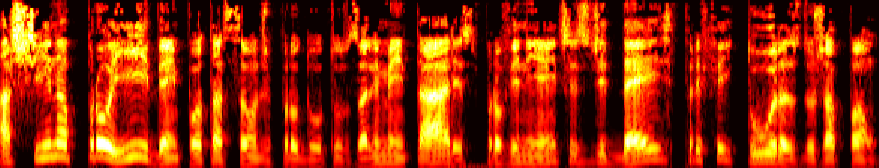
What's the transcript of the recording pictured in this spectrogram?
A China proíbe a importação de produtos alimentares provenientes de 10 prefeituras do Japão.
